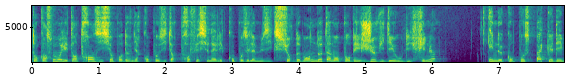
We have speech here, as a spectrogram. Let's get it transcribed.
Donc en ce moment, il est en transition pour devenir compositeur professionnel et composer de la musique sur demande, notamment pour des jeux vidéo ou des films. Il ne compose pas que des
